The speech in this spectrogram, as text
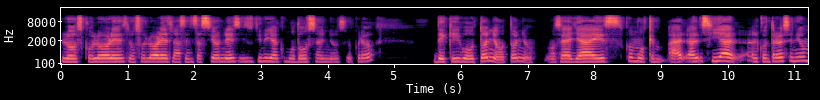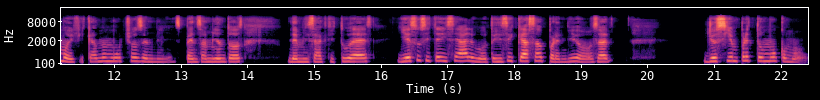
los colores, los olores, las sensaciones, y eso tiene ya como dos años, yo creo de que digo otoño, otoño. O sea, ya es como que al, sí, al, al, contrario, se han ido modificando muchos de mis pensamientos, de mis actitudes. Y eso sí te dice algo, te dice que has aprendido. O sea, yo siempre tomo como.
